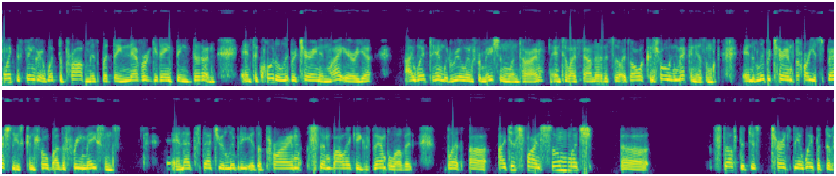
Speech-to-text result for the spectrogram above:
point the finger at what the problem is, but they never get anything done. And to quote a libertarian in my area, I went to him with real information one time until I found out it's, it's all a controlling mechanism. And the Libertarian Party, especially, is controlled by the Freemasons. And that Statue of Liberty is a prime symbolic example of it. But uh, I just find so much uh, stuff that just turns me away. But the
